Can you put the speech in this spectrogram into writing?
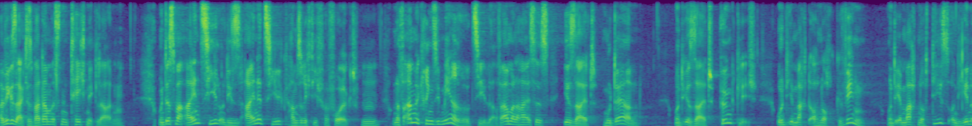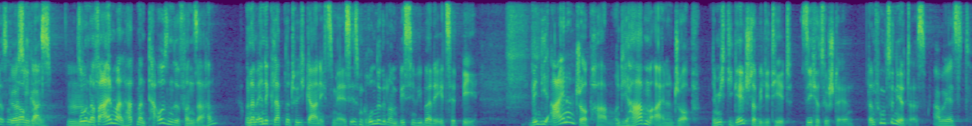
Aber wie gesagt, das war damals ein Technikladen. Und das war ein Ziel und dieses eine Ziel haben sie richtig verfolgt. Mhm. Und auf einmal kriegen sie mehrere Ziele. Auf einmal heißt es, ihr seid modern und ihr seid pünktlich und ihr macht auch noch Gewinn und ihr macht noch dies und jenes und noch was. Mhm. So, und auf einmal hat man tausende von Sachen und am Ende klappt natürlich gar nichts mehr. Es ist im Grunde genommen ein bisschen wie bei der EZB. Wenn die einen Job haben und die haben einen Job, nämlich die Geldstabilität sicherzustellen, dann funktioniert das. Aber jetzt?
